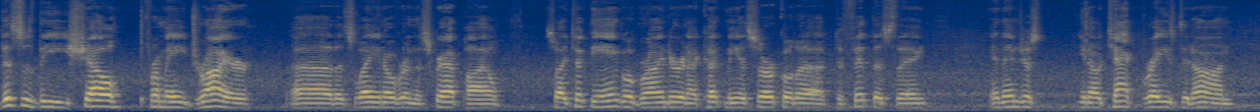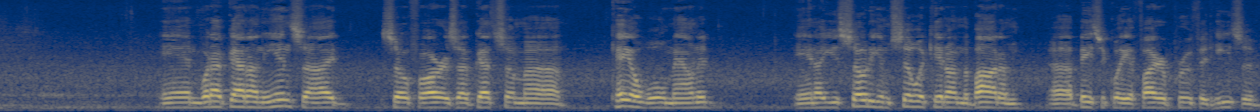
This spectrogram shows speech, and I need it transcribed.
This is the shell from a dryer uh, that's laying over in the scrap pile. So I took the angle grinder and I cut me a circle to, to fit this thing, and then just, you know, tack brazed it on and what I've got on the inside so far is I've got some uh, Kaowool mounted, and I use sodium silicate on the bottom, uh, basically a fireproof adhesive,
